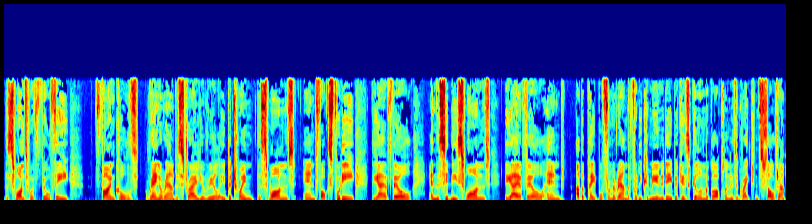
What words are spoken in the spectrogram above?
the swans were filthy phone calls rang around Australia really between the Swans and Fox Footy, the AFL and the Sydney Swans, the AFL and other people from around the footy community because Gillon McLaughlin is a great consultant.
